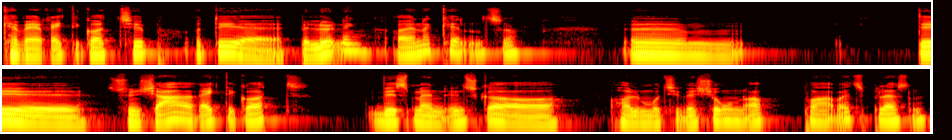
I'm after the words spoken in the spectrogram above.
kan være et rigtig godt tip, og det er belønning og anerkendelse. Øhm, det øh, synes jeg er rigtig godt, hvis man ønsker at holde motivationen op på arbejdspladsen.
